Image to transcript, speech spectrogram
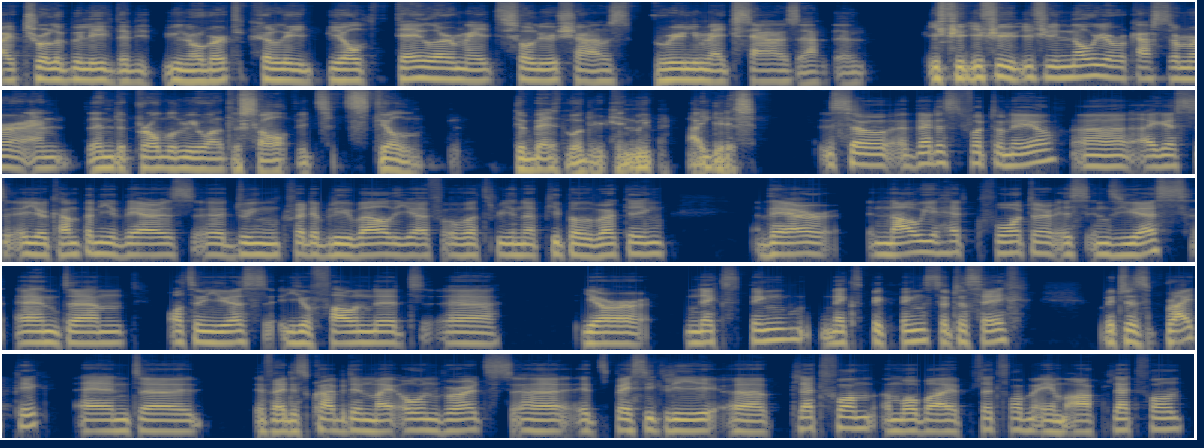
I truly believe that, you know, vertically built, tailor-made solutions really make sense. And, and if you, if you, if you know your customer and then the problem you want to solve, it's, still the best what you can do, I guess. So that is Photoneo. Uh, I guess your company there is uh, doing incredibly well. You have over 300 people working there. Now your headquarter is in the US, and um, also in the US you founded uh, your next thing, next big thing, so to say, which is Brightpick. And uh, if I describe it in my own words, uh, it's basically a platform, a mobile platform, AMR platform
